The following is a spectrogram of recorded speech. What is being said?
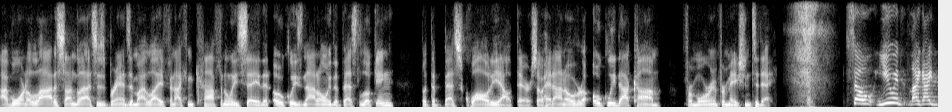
I've worn a lot of sunglasses brands in my life, and I can confidently say that Oakley's not only the best looking, but the best quality out there. So head on over to oakley.com for more information today. So you would like I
